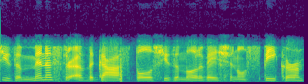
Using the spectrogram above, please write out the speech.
she's a minister of the gospel, she's a motivational speaker.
